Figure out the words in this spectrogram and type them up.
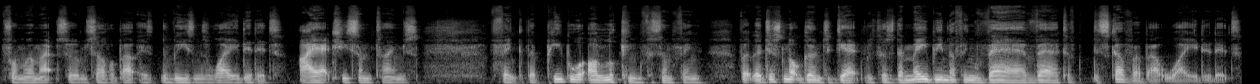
from Uematsu himself about his, the reasons why he did it. I actually sometimes think that people are looking for something that they're just not going to get because there may be nothing there there to discover about why he did it.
